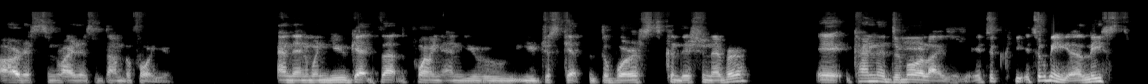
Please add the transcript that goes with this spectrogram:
artists and writers have done before you. And then when you get to that point and you you just get the worst condition ever, it kind of demoralizes you. It took it took me at least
